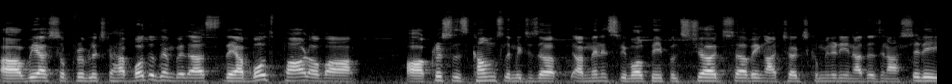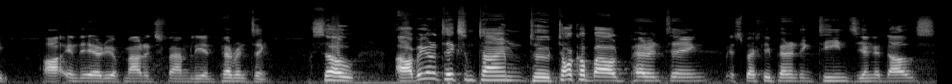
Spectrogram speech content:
uh, we are so privileged to have both of them with us. They are both part of our uh, Chrysalis Counseling, which is a, a ministry of all people's church, serving our church community and others in our city uh, in the area of marriage, family, and parenting. So, uh, we're going to take some time to talk about parenting, especially parenting teens, young adults.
